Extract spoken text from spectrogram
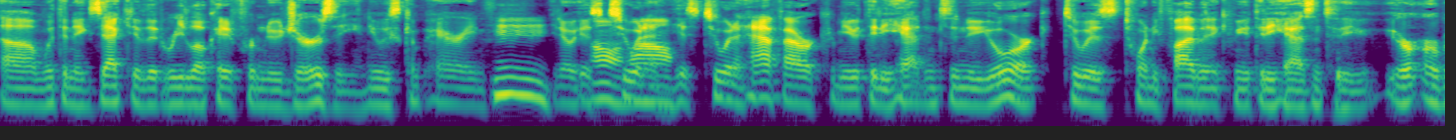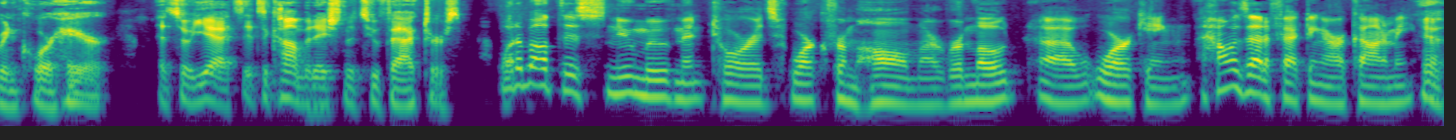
um, with an executive that relocated from New Jersey, and he was comparing you know his Oh, two and a- his two and a half hour commute that he had into New York to his twenty five minute commute that he has into the ur- urban core here. And so yeah, it's it's a combination of the two factors. What about this new movement towards work from home or remote uh, working? How is that affecting our economy? Yeah.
